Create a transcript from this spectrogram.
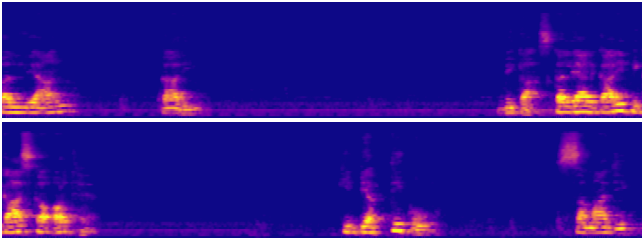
कल्याणकारी विकास, कल्याणकारी विकास का अर्थ है कि व्यक्ति को सामाजिक,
